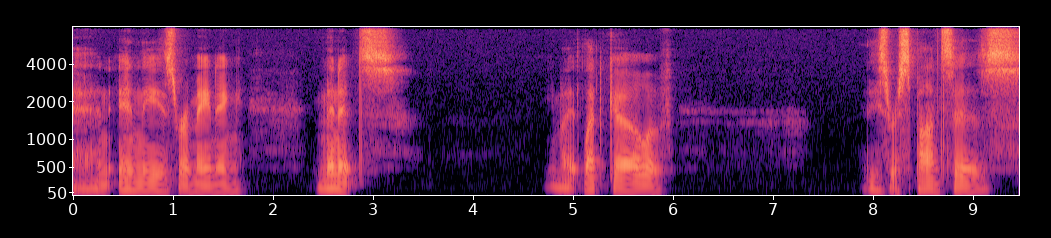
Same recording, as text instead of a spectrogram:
And in these remaining minutes, you might let go of these responses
